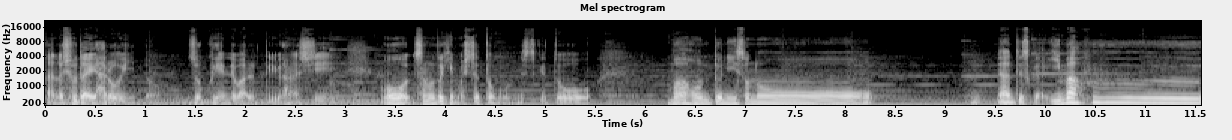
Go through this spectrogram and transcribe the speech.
あの初代ハロウィンの続編でもあるっていう話をその時もしたと思うんですけど、まあ本当にその、何ですか、今風、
